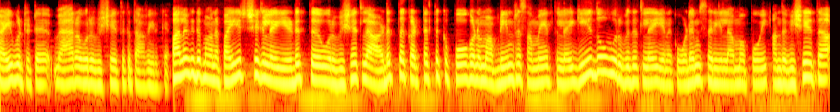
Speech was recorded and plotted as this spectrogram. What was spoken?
கைவிட்டுட்டு வேற ஒரு விஷயத்துக்கு தாவிருக்கேன் பல விதமான பயிற்சிகளை எடுத்து ஒரு விஷயத்துல அடுத்த கட்டத்துக்கு போகணும் அப்படின்ற சமயத்துல ஏதோ ஒரு விதத்துல எனக்கு உடம்பு சரியில்லாம போய் அந்த விஷயத்த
